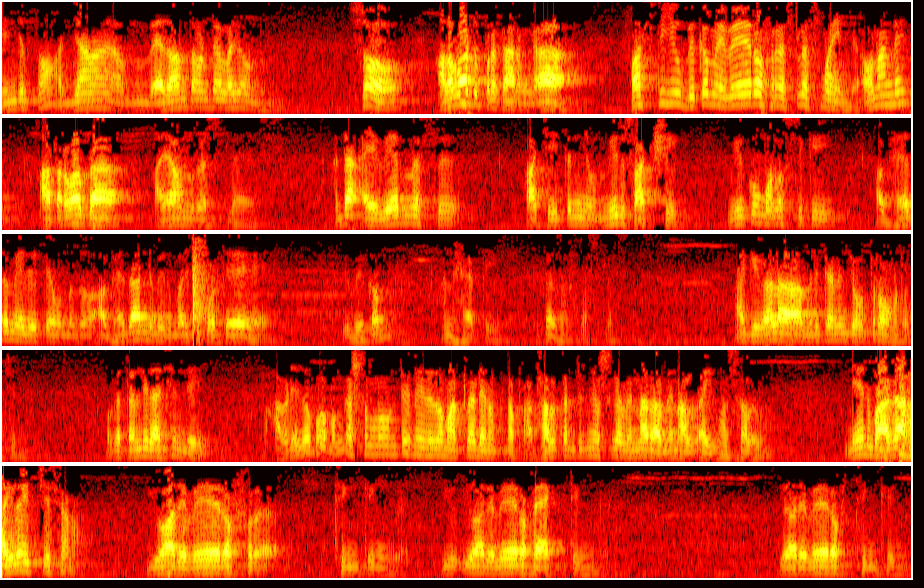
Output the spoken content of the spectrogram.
ఏం చెప్తాం? అజ్ఞానం వేదాంతం అంటే అలాగే ఉంటుంది. సో అలవాటు ప్రకారంగా first you become aware of restless mind. అవునండి ఆ తర్వాత ఐ ఆమ్ రెస్ట్లెస్. అంటే ఆ అవేర్నెస్ ఆ చైతన్యం మీరు సాక్షి. మీకు మనస్సుకి ఆ భేదం ఏదైతే ఉన్నదో ఆ భేదాన్ని మీరు మర్చిపోతే you become unhappy because of restlessness. నాకు ఈవేళ అమెరికా నుంచి ఉత్తరం ఒకటి వచ్చింది. ఒక తల్లి రాసింది ఆవిడేదో పాపం కష్టంలో ఉంటే నేను ఏదో మాట్లాడాను. నా పాఠాలు కంటిన్యూస్గా విన్నారు? ఆమె నాలుగు ఐదు మాసాలు. నేను బాగా హైలైట్ చేశాను. You are aware of thinking you are aware of acting you are aware of thinking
